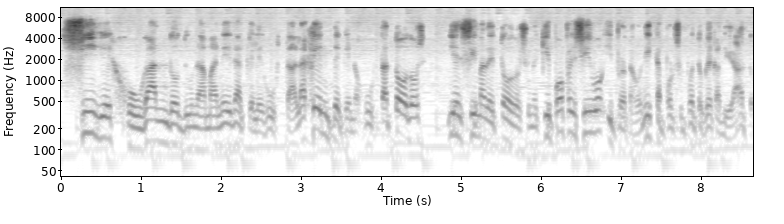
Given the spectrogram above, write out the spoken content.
sigue jugando de una manera que le gusta a la gente, que nos gusta a todos, y encima de todo es un equipo ofensivo y protagonista, por supuesto que es candidato.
